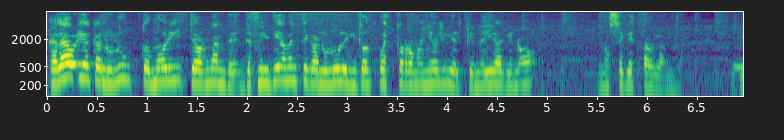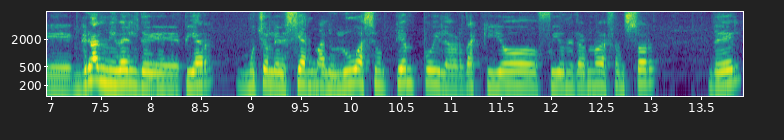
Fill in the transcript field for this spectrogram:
Calabria, Calulú, Tomori, Teo Hernández. Definitivamente Calulú le quitó el puesto a Romagnoli y el que me diga que no, no sé qué está hablando. Eh, gran nivel de Pierre, muchos le decían Malulú hace un tiempo y la verdad es que yo fui un eterno defensor de él.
